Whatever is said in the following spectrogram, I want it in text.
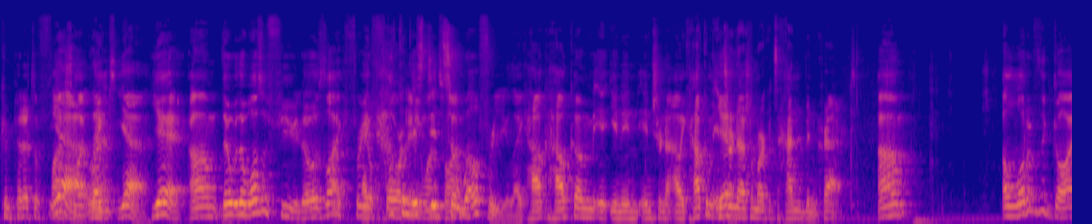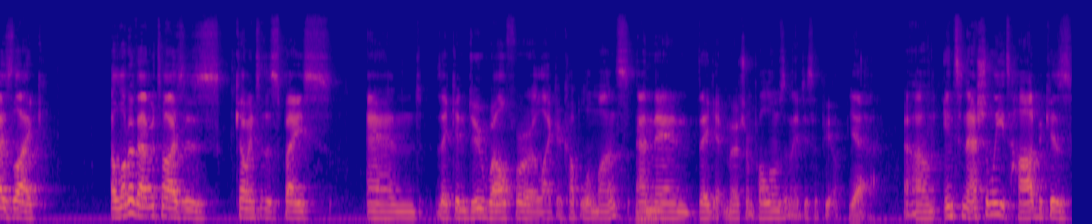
competitive Yeah, flashlight like, brands? yeah. yeah. Um, there, there was a few. There was like three Like, or how four. come this did so well for you? Like how how come in, in internet like how come international markets hadn't been cracked? Um, a lot of the guys like, a lot of advertisers come into the space and they can do well for like a couple of months, Mm-hmm. and then they get merchant problems and they disappear. Yeah. Um, internationally, it's hard because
